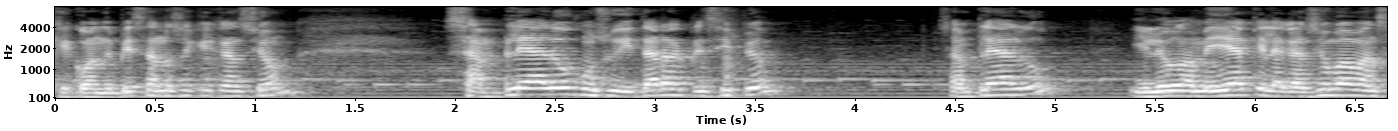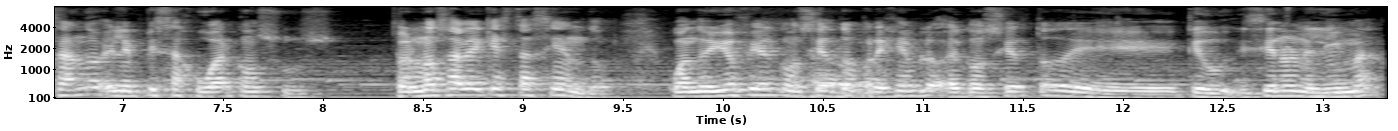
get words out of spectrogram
que cuando empieza no sé qué canción, samplea algo con su guitarra al principio, samplea algo y luego a medida que la canción va avanzando, él empieza a jugar con sus... Pero no sabe qué está haciendo. Cuando yo fui al concierto, Claro. por ejemplo, el concierto de, que hicieron en Lima,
